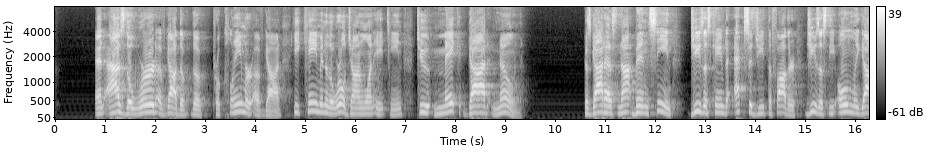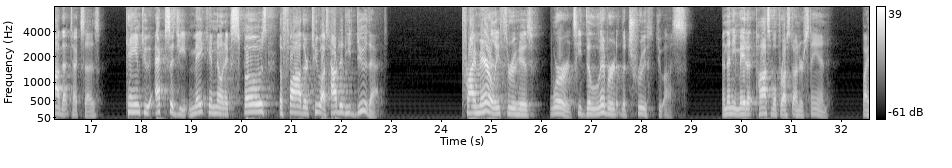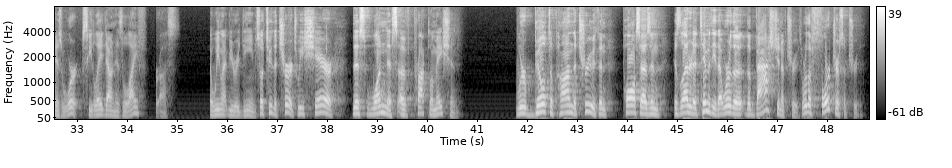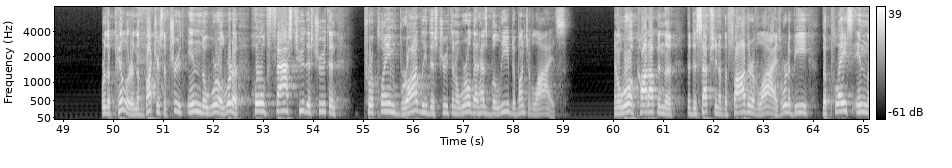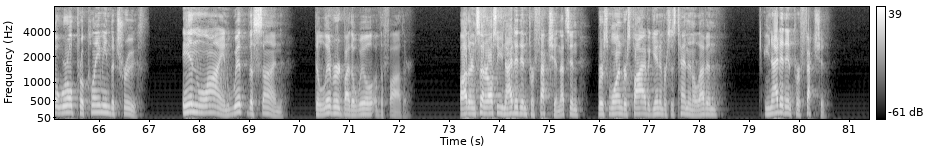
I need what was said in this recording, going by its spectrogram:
And as the Word of God, the, the proclaimer of God, he came into the world, John 1 18, to make God known. Because God has not been seen. Jesus came to exegete the Father. Jesus, the only God, that text says, came to exegete, make him known, expose the Father to us. How did he do that? Primarily through his words. He delivered the truth to us. And then he made it possible for us to understand by his works. He laid down his life for us that we might be redeemed. So, to the church, we share this oneness of proclamation. We're built upon the truth. And Paul says in his letter to Timothy that we're the, the bastion of truth, we're the fortress of truth. We're the pillar and the buttress of truth in the world. We're to hold fast to this truth and proclaim broadly this truth in a world that has believed a bunch of lies. In a world caught up in the, the deception of the father of lies, we're to be the place in the world proclaiming the truth, in line with the Son delivered by the will of the Father. Father and Son are also united in perfection. That's in verse 1, verse 5, again in verses 10 and 11. United in perfection.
